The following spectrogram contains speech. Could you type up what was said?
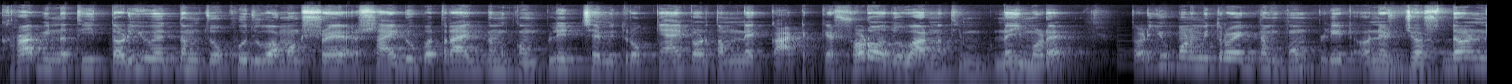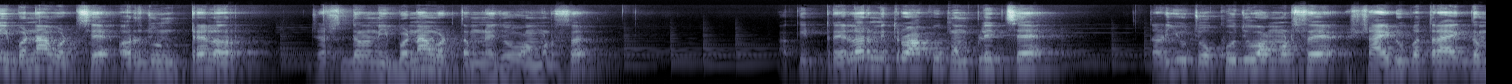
ખરાબી નથી, તળિયું એકદમ ચોખ્ખું જોવા મળશે, સાઈડુ પતરા એકદમ કમ્પ્લીટ છે મિત્રો, ક્યાંય પણ તમને કાટ કે સડો જોવા નથી, નહીં મળે. તળિયું પણ મિત્રો એકદમ કમ્પ્લીટ અને જસદણની બનાવટ છે, અર્જુન ટ્રેલર જસદણની બનાવટ તમને જોવા મળશે. બાકી ટ્રેલર મિત્રો આખું કમ્પ્લીટ છે તળિયું ચોખ્ખું જોવા મળશે, સાઈડ પતરા એકદમ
